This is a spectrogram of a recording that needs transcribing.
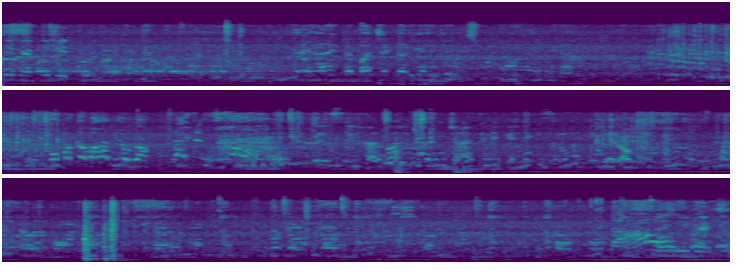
से बैठे बिल्कुल हर एक डब्बा चेक कर लिया लेकिन उसमें नहीं मिला। ऊपर का बाहर ही होगा। हर बार हम कहीं जाए तो ये कहने की ज़रूरत नहीं है। ये बैठकर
